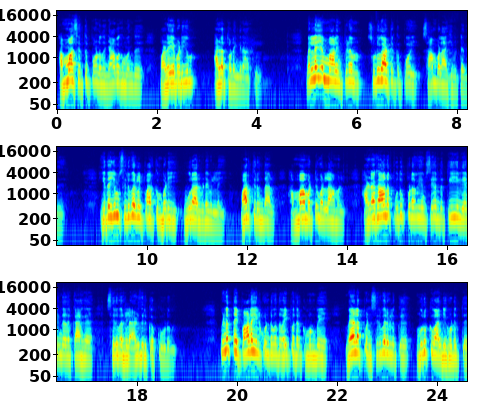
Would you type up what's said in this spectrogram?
அம்மா செத்துப்போனது ஞாபகம் வந்து பழையபடியும் அழத் தொடங்கினார்கள். வெள்ளையம்மாளின் பிணம் சுடுகாட்டுக்கு போய் சாம்பலாகிவிட்டது. இதையும் சிறுவர்கள் பார்க்கும்படி ஊரார் விடவில்லை. பார்த்திருந்தால் அம்மா மட்டுமல்லாமல் அழகான புதுப்புடவையும் சேர்ந்து தீயில் எரிந்ததற்காக சிறுவர்கள் அழுதிருக்கக்கூடும். பிணத்தை பாடையில் கொண்டு வந்து வைப்பதற்கு முன்பே வேலப்பன் சிறுவர்களுக்கு முறுக்கு வாங்கி கொடுத்து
